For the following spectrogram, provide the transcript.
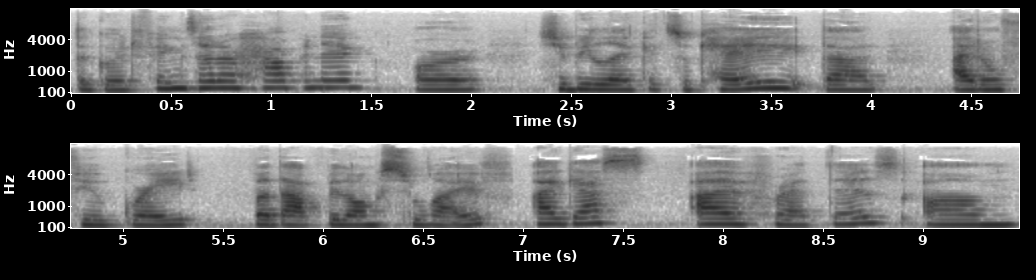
the good things that are happening or to be like, it's okay that I don't feel great, but that belongs to life. I guess I've read this. Um,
